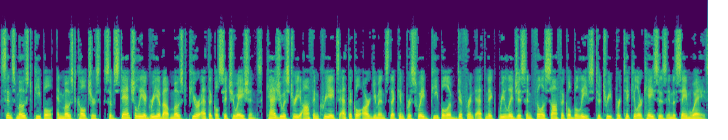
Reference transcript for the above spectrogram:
Since most people, and most cultures, substantially agree about most pure ethical situations, casuistry often creates ethical arguments that can persuade people of different ethnic, religious and philosophical beliefs to treat particular cases in the same ways.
